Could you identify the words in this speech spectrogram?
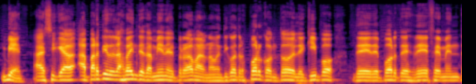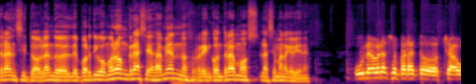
bien. Así que a, a partir de las 20 también el programa de la 94 Sport con todo el equipo de deportes de FM en tránsito hablando del Deportivo Morón. Gracias, Damián. Nos reencontramos la semana que viene. Un abrazo para todos, chau.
